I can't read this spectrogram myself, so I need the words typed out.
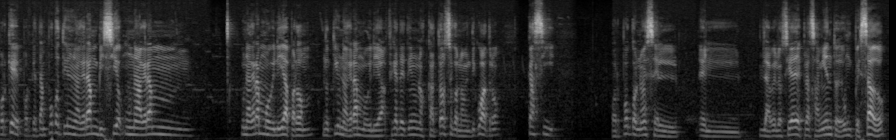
¿Por qué? Porque tampoco tiene una gran visión, una gran... Una gran movilidad, perdón. No tiene una gran movilidad. Fíjate, tiene unos 14,94. Casi por poco no es el, la velocidad de desplazamiento de un pesado.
